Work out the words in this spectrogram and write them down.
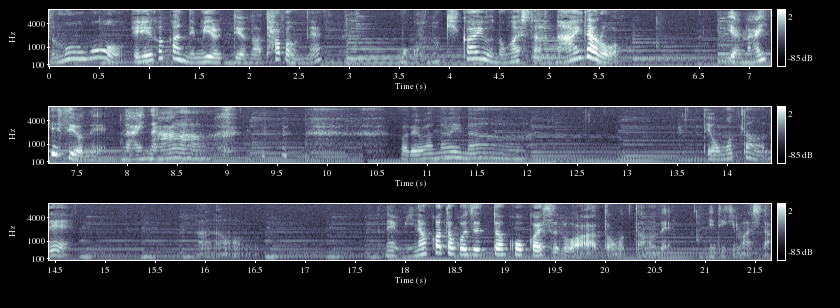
相撲を映画館で見るっていうのは多分ねもうこの機会を逃したらないだろう。いやないですよね。ないなこ れはないなって思ったのでね見なかったこれ絶対後悔するわと思ったので見てきました。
